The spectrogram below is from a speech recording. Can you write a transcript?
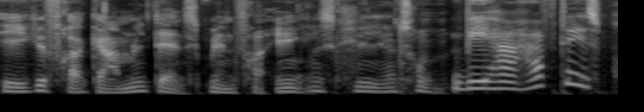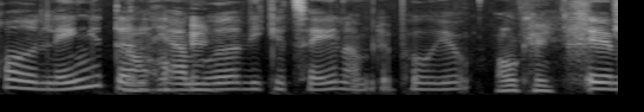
ikke fra gammeldansk, men fra engelsk, vil jeg tro. Vi har haft det i sproget længe, den Nå, okay. her måde, vi kan tale om det på, jo. Okay, øhm.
